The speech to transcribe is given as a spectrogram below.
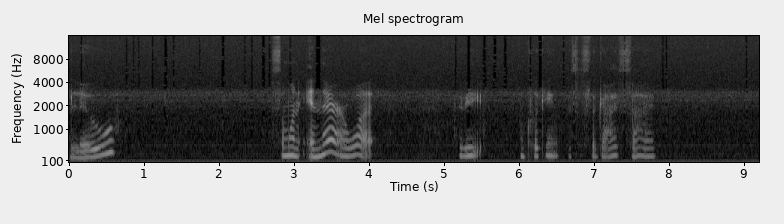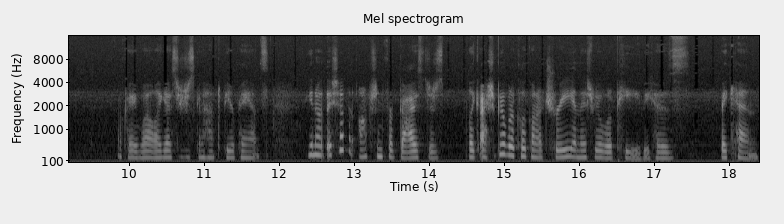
Hello? Someone in there or what? Maybe I'm clicking. This is the guy's side. Okay, well, I guess you're just gonna have to pee your pants. You know, they should have an option for guys to just, like, I should be able to click on a tree and they should be able to pee because they can.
